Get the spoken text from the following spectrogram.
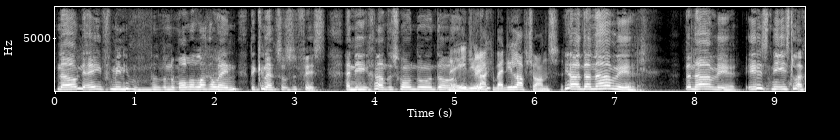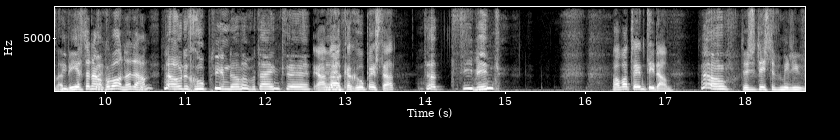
Nou, nee, familie van van de Molle lag alleen de Knexelse vis. En die gaan dus gewoon door het dorp. Nee, die lag bij die lapswans. Ja, daarna weer. Daarna weer. Eerst niet, eerst lag Maar die... wie heeft er nou gewonnen dan? Nou, de groep die hem dan op het eind... eh, Ja, en heeft, welke groep is dat? Dat die wint. Maar wat wint hij dan? Nou, Dus het is de familie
